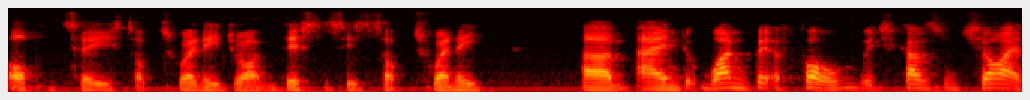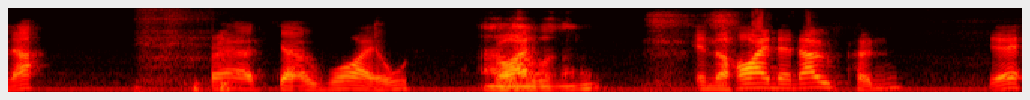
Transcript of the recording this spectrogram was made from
off the tees, top twenty, driving distances, top twenty, um, and one bit of form which comes from China. Proud go wild Right. Uh, well, in the Hainan Open. Yeah,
